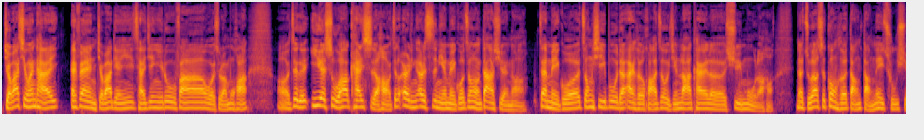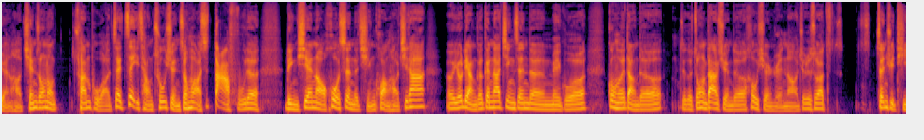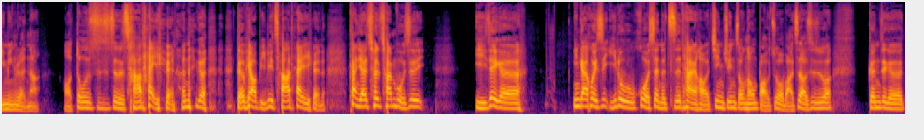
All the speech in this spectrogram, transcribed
九八新闻台 FM 九八点一财经一路发，我是阮慕华。哦，这个一月十五号开始哈，这个二零二四年美国总统大选呢，在美国中西部的爱荷华州已经拉开了序幕了哈。那主要是共和党党内初选哈，前总统川普啊，在这一场初选中啊，是大幅的领先哦，获胜的情况哈。其他呃有两个跟他竞争的美国共和党的这个总统大选的候选人呢，就是说要争取提名人呐。哦，都是这个差太远了，那个得票比率差太远了。看起来川川普是以这个应该会是一路获胜的姿态哈，进军总统宝座吧。至少是说跟这个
